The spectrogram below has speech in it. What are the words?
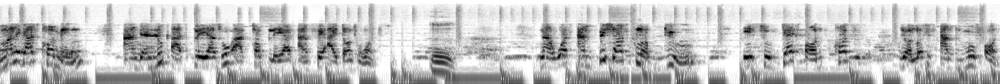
Managers come in and then look at players who are top players and say, I don't want. Hmm. Now, what ambitious clubs do is to get on, cut your losses, and move on.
